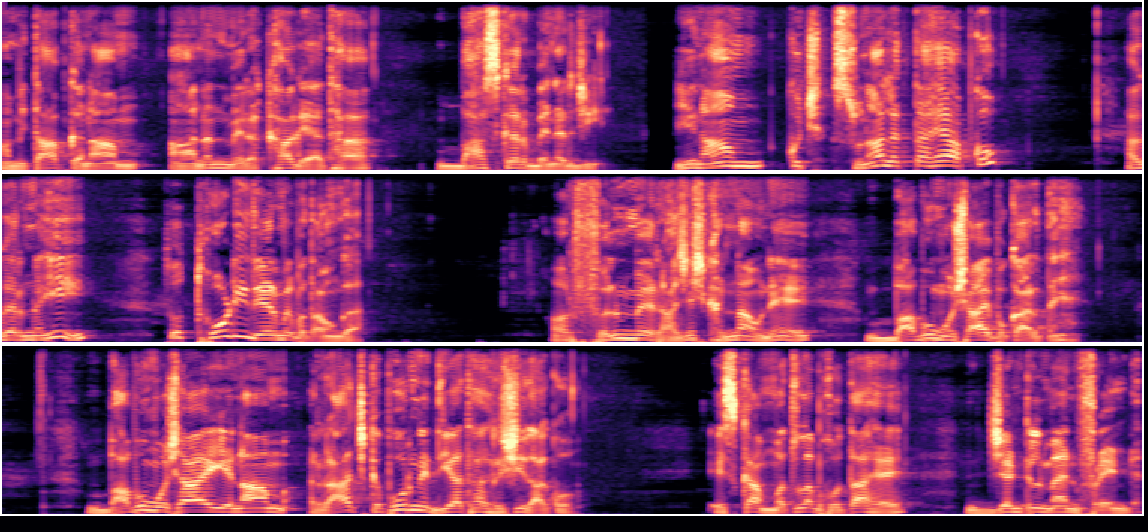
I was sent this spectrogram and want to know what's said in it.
अमिताभ का नाम आनंद में रखा गया था भास्कर बनर्जी। ये नाम कुछ सुना लगता है आपको? अगर नहीं तो थोड़ी देर में बताऊँगा। और फ़िल्म में राजेश खन्ना उन्हें बाबू मोशाय पुकारते हैं। बाबू मोशाय ये नाम राज कपूर ने दिया था ऋषिदा को। इसका मतलब होता है जेंटलमैन फ्रेंड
